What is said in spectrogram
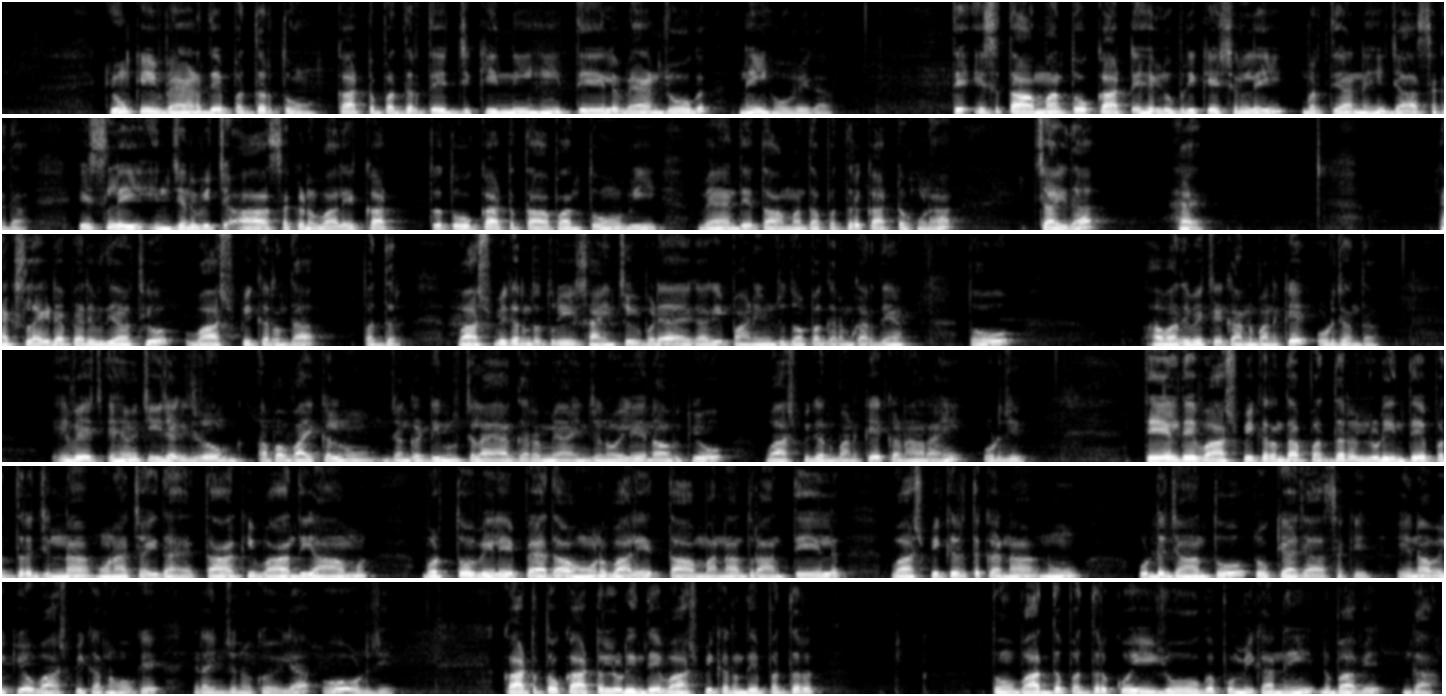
ਕਿਉਂਕਿ ਵਹਿਣ ਦੇ ਪੱਧਰ ਤੋਂ ਘੱਟ ਪੱਧਰ ਤੇ ਯਕੀਨੀ ਹੀ ਤੇਲ ਵਹਿਣਯੋਗ ਨਹੀਂ ਹੋਵੇਗਾ ਅਤੇ ਇਸ ਤਾਪਮਾਨ ਤੋਂ ਘੱਟ ਇਹ ਲੁਬਰੀਕੇਸ਼ਨ ਲਈ ਵਰਤਿਆ ਨਹੀਂ ਜਾ ਸਕਦਾ। ਇਸ ਲਈ ਇੰਜਨ ਵਿੱਚ ਆ ਸਕਣ ਵਾਲੇ ਘੱਟ ਤੋਂ ਘੱਟ ਤਾਪਮਾਨ ਤੋਂ ਵੀ ਵਹਿਣ ਦੇ ਤਾਪਮਾਨ ਦਾ ਪੱਧਰ ਘੱਟ ਹੋਣਾ ਚਾਹੀਦਾ ਹੈ। ਨੈਕਸਟ ਸਲਾਈਡ ਹੈ ਪਿਆਰੇ ਵਿਦਿਆਰਥੀਓ, ਵਾਸ਼ਪੀਕਰਨ ਦਾ ਪੱਧਰ। ਵਾਸ਼ਪੀਕਰਨ ਤਾਂ ਤੁਸੀਂ ਸਾਇੰਸ 'ਚ ਵੀ ਪੜ੍ਹਿਆ ਹੋਏਗਾ ਕਿ ਪਾਣੀ ਨੂੰ ਜਦੋਂ ਆਪਾਂ ਗਰਮ ਕਰਦੇ ਹਾਂ ਤਾਂ ਉਹ ਹਵਾ ਦੇ ਵਿੱਚ ਕੰਨ ਬਣ ਕੇ ਉੱਡ ਜਾਂਦਾ। ਇਹ ਵਿੱਚ ਇਹਵੇਂ ਚੀਜ਼ ਹੈ ਕਿ ਜਦੋਂ ਆਪਾਂ ਵਾਹੀਕਲ ਨੂੰ ਜਾਂ ਗੱਡੀ ਨੂੰ ਚਲਾਇਆ, ਗਰਮ ਆ, ਇੰਜਨ ਆਇਲ ਇਹ ਨਾ ਹੋਵੇ ਕਿ ਉਹ ਵਾਸ਼ਪੀਕਰਨ ਬਣ ਕੇ ਕਣਾਂ ਰਾਹੀਂ ਉੱਡ ਜੇ। ਤੇਲ ਦੇ ਵਾਸ਼ਪੀਕਰਨ ਦਾ ਪੱਧਰ, ਲੋੜੀਂਦੇ ਪੱਧਰ ਜਿੰਨਾ ਹੋਣਾ ਚਾਹੀਦਾ ਹੈ, ਤਾਂ ਕਿ ਵਾਹਨ ਦੀ ਆਮ ਵਰਤੋਂ ਵੇਲੇ ਪੈਦਾ ਹੋਣ ਵਾਲੇ ਤਾਪਮਾਨਾਂ ਦੌਰਾਨ ਤੇਲ ਵਾਸ਼ਪੀਕ੍ਰਿਤ ਕਣਾਂ ਨੂੰ ਉੱਡ ਜਾਣ ਤੋਂ ਰੋਕਿਆ ਜਾ ਸਕੇ। ਇਹ ਨਾ ਹੋਵੇ ਕਿ ਉਹ ਵਾਸ਼ਪੀਕਰਨ ਹੋ ਕੇ ਜਿਹੜਾ ਇੰਜਨ ਆਇਲ ਆ, ਉਹ ਉੱਡ ਜੇ। ਘੱਟ ਤੋਂ ਘੱਟ ਲੋੜੀਂਦੇ ਵਾਸ਼ਪੀਕਰਨ ਦੇ ਪੱਧਰ ਤੋਂ ਵੱਧ ਪੱਧਰ ਕੋਈ ਯੋਗ ਭੂਮਿਕਾ ਨਹੀਂ ਨਿਭਾਵੇਗਾ।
